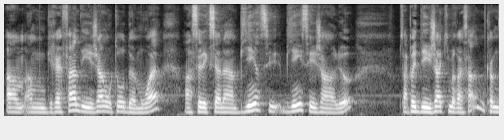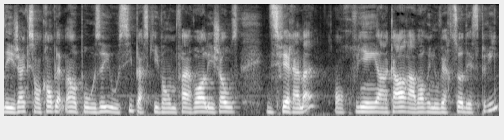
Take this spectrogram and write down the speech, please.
en, greffant des gens autour de moi, en sélectionnant bien, bien ces gens-là, ça peut être des gens qui me ressemblent, comme des gens qui sont complètement opposés aussi parce qu'ils vont me faire voir les choses différemment. On revient encore à avoir une ouverture d'esprit.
